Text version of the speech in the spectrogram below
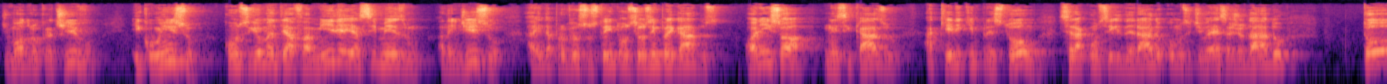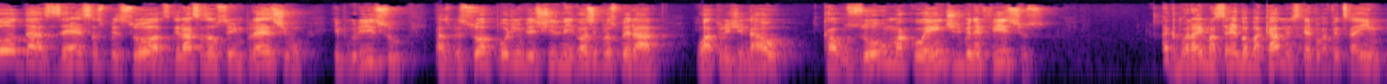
de modo lucrativo e com isso conseguiu manter a família e a si mesmo. Além disso, ainda proveu sustento aos seus empregados. Olhem só, nesse caso, aquele que emprestou será considerado como se tivesse ajudado todas essas pessoas graças ao seu empréstimo e por isso as pessoas pôde investir em negócio e prosperar. O ato original causou uma corrente de benefícios. Agmarai Maseret Babakama escreve o Rafetz Haim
